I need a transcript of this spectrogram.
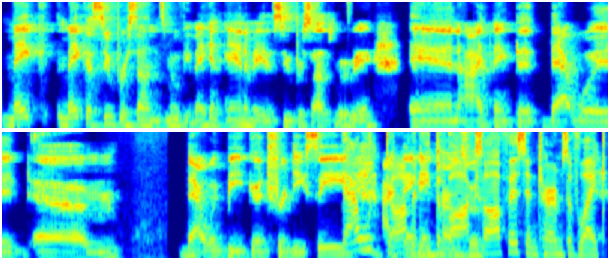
make make a Super Sons movie, make an animated Super Sons movie, and I think that that would um, that would be good for DC. That would dominate the box of, office in terms of like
